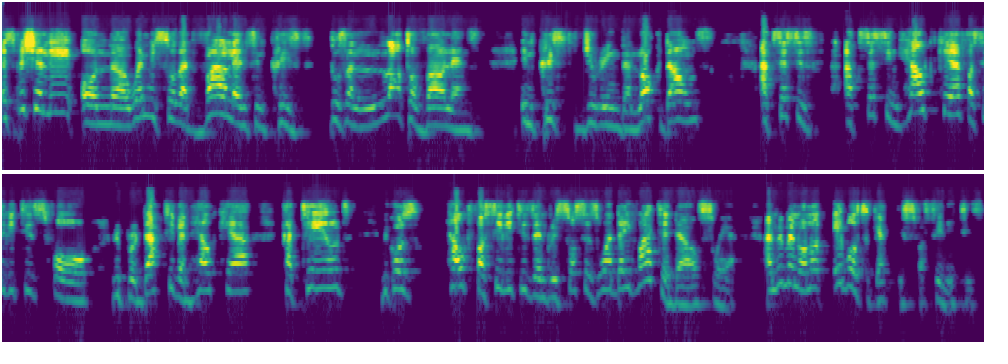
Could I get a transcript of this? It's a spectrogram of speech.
especially on uh, when we saw that violence increased. There was a lot of violence increased during the lockdowns. Accesses, accessing healthcare facilities for reproductive and healthcare curtailed because health facilities and resources were diverted elsewhere and women were not able to get these facilities.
